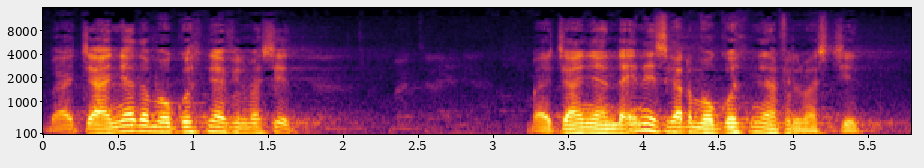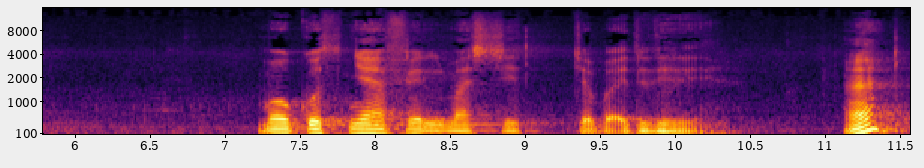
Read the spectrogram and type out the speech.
Bacanya atau mukusnya fil masjid? Bacanya. Nah ini sekarang mukusnya fil masjid. Mukusnya fil masjid. Coba itu diri. Hah?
